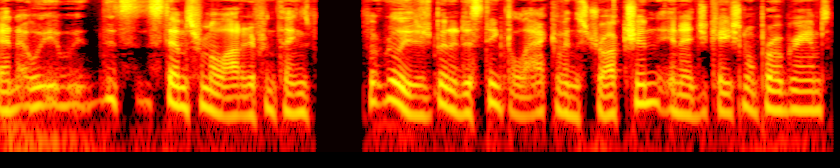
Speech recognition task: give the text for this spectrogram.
and oh, this stems from a lot of different things, but really there's been a distinct lack of instruction in educational programs.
